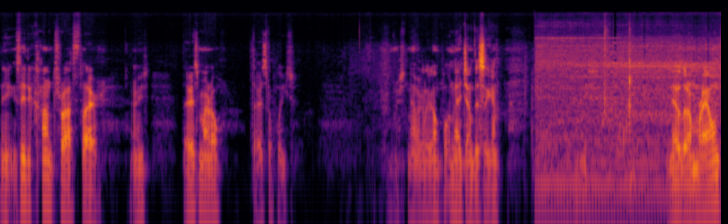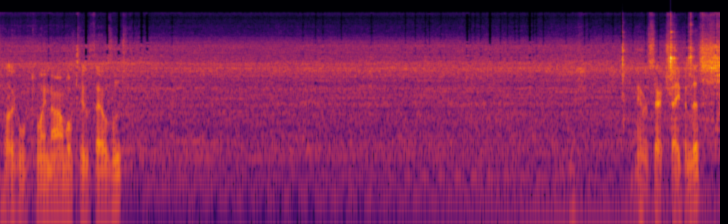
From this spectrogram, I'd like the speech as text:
Now you can see the contrast there. Right, there's marrow, there's the white. Now we're gonna go and put an edge on this again. Now that I'm round, I'll go to my normal 2000. Now we'll start shaping this.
